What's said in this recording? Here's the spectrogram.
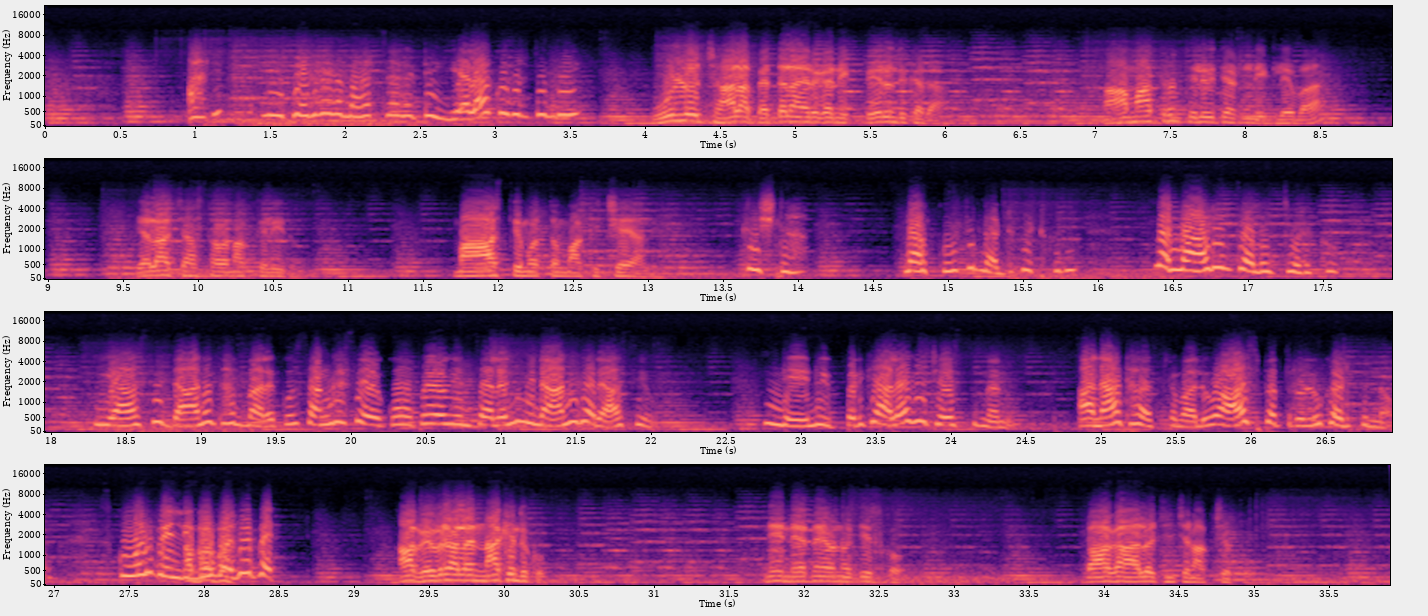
అది నీ పేరు మీద మార్చాలంటే ఎలా కుదురుతుంది? ఊళ్ళో చాలా పెద్ద లాయర్గా నీకు పేరుంది కదా. ఆ మాత్రం తెలివితేటలు నీకు లేవా? ఎలా చేస్తావో నాకు తెలియదు మా ఆస్తి మొత్తం మాకు ఇచ్చేయాలి. కృష్ణ నా కూతుర్ని అడ్డు పెట్టుకుని నన్ను ఆడించాలని చూడకు. ఈ ఆశ దాన ధర్మాలకు సంఘ సేవకు ఉపయోగించాలని మీ నాన్నగారి ఆశయం. నేను ఇప్పటికీ అలాగే చేస్తున్నాను. అనాథాశ్రమాలు ఆసుపత్రులు కడుతున్నాం. స్కూల్ బిల్డింగ్ అబ్బబ్బా. వదిలిపెట్ ఆ వివరాలను నాకెందుకు? నీ నిర్ణయం నువ్వు తీసుకో. బాగా ఆలోచించి నాకు చెప్పు.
